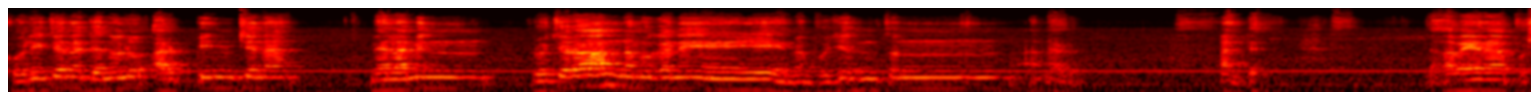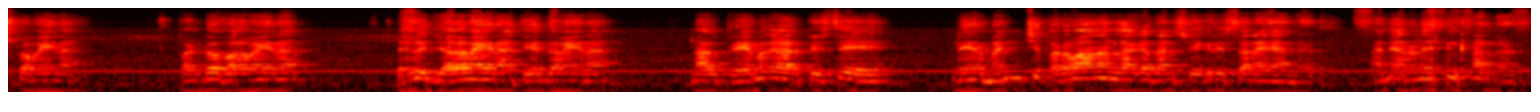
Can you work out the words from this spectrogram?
కొలిచిన జనులు అర్పించిన నెలమిన్ రుచిరాన్నముగనే భుజింతున్ అన్నాడు. అంటే జలమైన పుష్పమైన పండో ఫలమైన లేదా జలమైన తీర్థమైన నాకు ప్రేమగా అర్పిస్తే నేను మంచి పరమానంలాగా దాన్ని స్వీకరిస్తానయ్యా అన్నాడు. అని అననీయంగా అన్నాడు.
